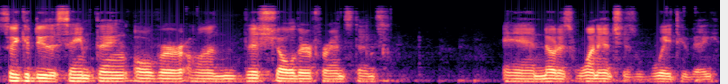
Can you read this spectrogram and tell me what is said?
So you could do the same thing over on this shoulder, for instance. And notice one inch is way too big.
